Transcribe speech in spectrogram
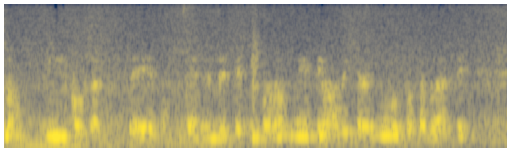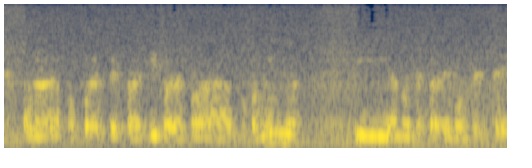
¿no? Y cosas eh, de este tipo, ¿no? Mi estimado Richard, es un gusto saludarte, un abrazo fuerte para ti, para toda tu familia y ya nos estaremos este,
